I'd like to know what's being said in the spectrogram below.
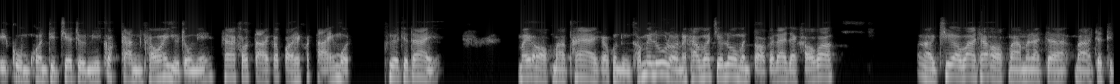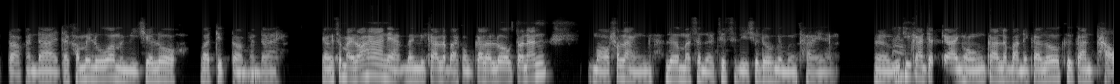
มีกลุ่มคนติดเชื้อจุดนี้ก็กันเขาให้อยู่ตรงนี้ ถ้าเขาตายก็ปล่อยให้เขาตายให้หมด เพื่อจะได้ ไม่ออกมาแพร่กับคนอื่นเขาไม่รู้หรอกนะครับ ว่าเชื้อโรคมันต่อกันได้แต่เขาก็เอ่อเชื่อว่าถ้าออกมามันอาจจะมันอาจจะติดต่อกันได้ แต่เขาไม่รู้ว่ามันมีเชื้อโรคว่าติดต่อกันได้ อย่างสมัยร้อห้าเนี่ยมันมีการระบาดของการระโรคตอนนั้นหมอฝรั่งเริ่มมาเสนอทฤษฎีเชื้อโรคในเมืองไทยนะเอ่อค่ะวิธีการจัดการของการระบาดในการโรคคือการเผา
